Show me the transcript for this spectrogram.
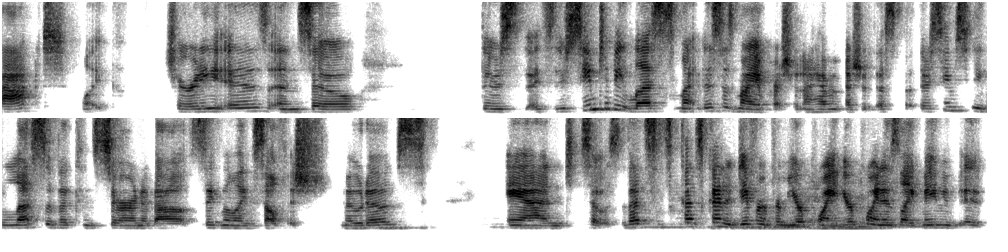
act like charity is, and so there's there seem to be less my, this is my impression i haven't measured this but there seems to be less of a concern about signaling selfish motives. And so so that's that's kind of different from your point. Your point is like maybe it,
